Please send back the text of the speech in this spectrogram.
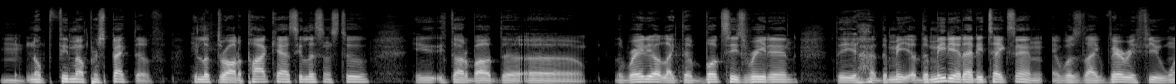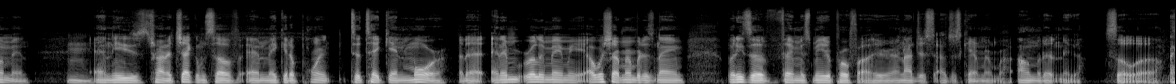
no female perspective. He looked through all the podcasts he listens to. He, he thought about the uh, the radio, like the books he's reading, the the me- the media that he takes in. It was like very few women and he's trying to check himself and make it a point to take in more of that. And it really made me. I wish I remembered his name, but he's a famous media profile here, and I just I just can't remember. I don't know that nigga. So uh,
